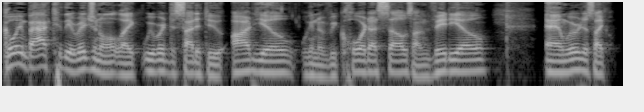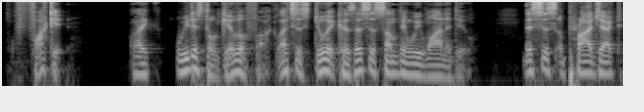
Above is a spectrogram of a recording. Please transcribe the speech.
going back to the original, like we were decided to do audio. We're going to record ourselves on video. And we were just like, fuck it. Like we just don't give a fuck. Let's just do it. Cause this is something we want to do. This is a project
